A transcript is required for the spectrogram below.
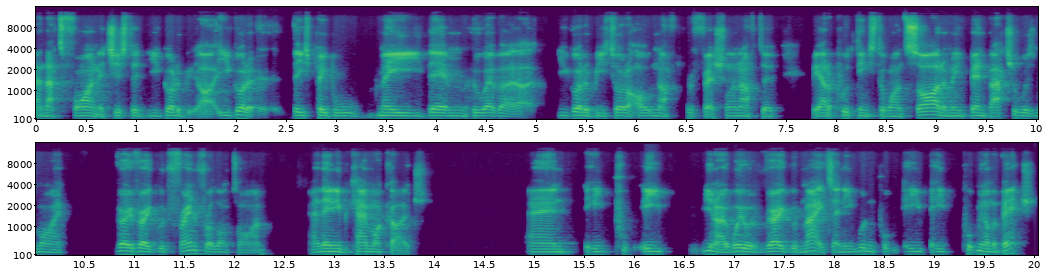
and that's fine. It's just that you've got to be, uh, you got to, these people, me, them, whoever, you got to be sort of old enough, professional enough to be able to put things to one side. I mean, Ben Batger was my very, very good friend for a long time, and then he became my coach. And he he you know, we were very good mates, and he wouldn't put he he put me on the bench.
